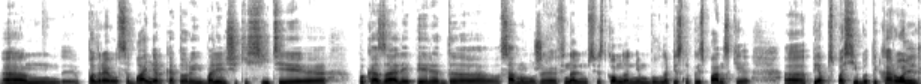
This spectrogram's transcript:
понравился баннер, который болельщики Сити показали перед э, самым уже финальным свистком. На нем было написано по-испански э, «Пеп, спасибо, ты король»,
